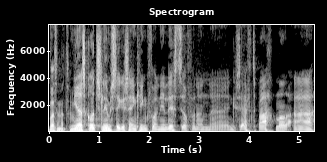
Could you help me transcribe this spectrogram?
weiß ich nicht. Mir ist gerade das schlimmste Geschenk hingefallen. Ich habe letztes Jahr von einem äh, Geschäftspartner einen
